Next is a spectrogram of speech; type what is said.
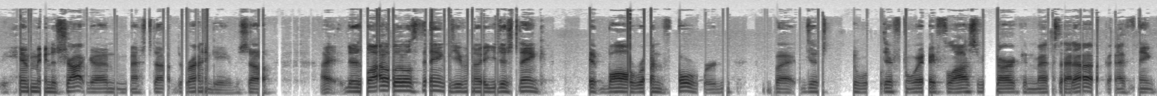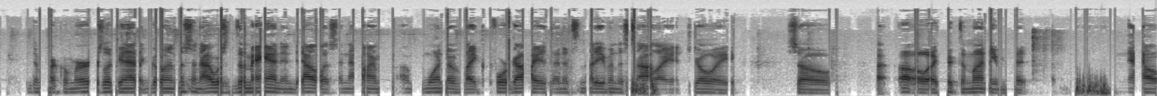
him in the shotgun messed up the running game. So I, there's a lot of little things, even though you just think hit ball, run forward, but just different way philosophy are can mess that up. And I think DeMarco Murray is looking at it going, listen, I was the man in Dallas, and now I'm, I'm one of like four guys, and it's not even the style I enjoy. So, uh oh, I took the money, but now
